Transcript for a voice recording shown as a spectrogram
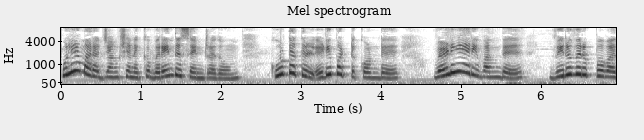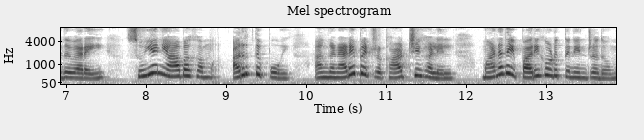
புளியமர ஜங்ஷனுக்கு விரைந்து சென்றதும் கூட்டத்தில் இடிபட்டு கொண்டு வெளியேறி வந்து விறுவிறுப்புவது வரை சுய ஞாபகம் அறுத்து போய் அங்கு நடைபெற்ற காட்சிகளில் மனதை பறிகொடுத்து நின்றதும்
